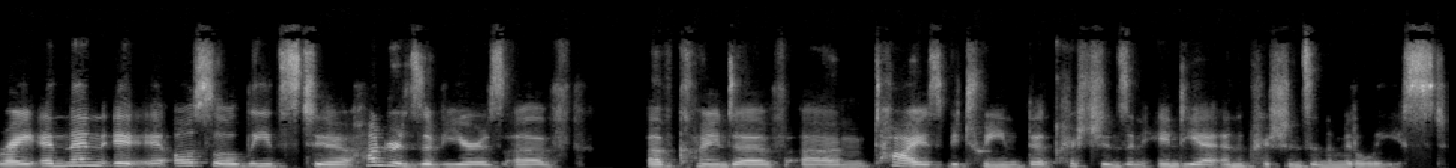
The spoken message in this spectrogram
right? And then it, it also leads to hundreds of years of of kind of um, ties between the Christians in India and the Christians in the Middle East.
